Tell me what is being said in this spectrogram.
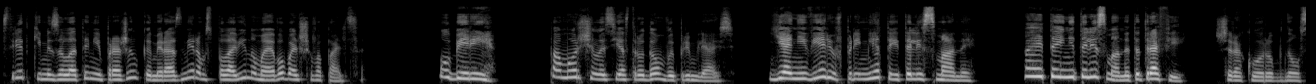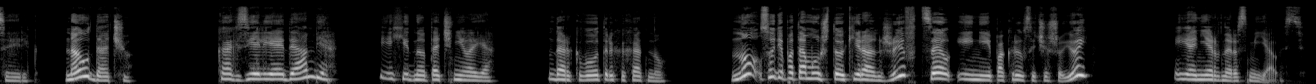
с редкими золотыми прожилками размером с половину моего большого пальца. «Убери!» Поморщилась я с трудом, выпрямляюсь. «Я не верю в приметы и талисманы». «А это и не талисман, это трофей», — широко улыбнулся Эрик. «На удачу». «Как зелье Эды Амбер?» — ехидно уточнила я. Дарквотер хохотнул. «Ну, судя по тому, что Киран жив, цел и не покрылся чешуей, я нервно рассмеялась.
